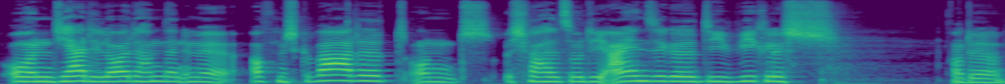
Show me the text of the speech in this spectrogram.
Und ja, die Leute haben dann immer auf mich gewartet und ich war halt so die Einzige, die wirklich oder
